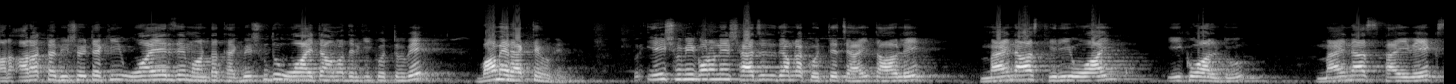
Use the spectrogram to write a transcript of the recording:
আর আর বিষয়টা কি? ওয়াইয়ের যে মানটা থাকবে, শুধু ওয়াইটা আমাদের কি করতে হবে? বামে রাখতে হবে। তো এই সমীকরণের সাহায্যে যদি আমরা করতে চাই, তাহলে minus three y equal to minus five x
